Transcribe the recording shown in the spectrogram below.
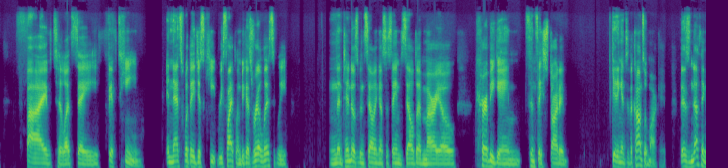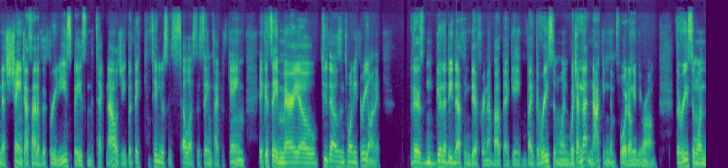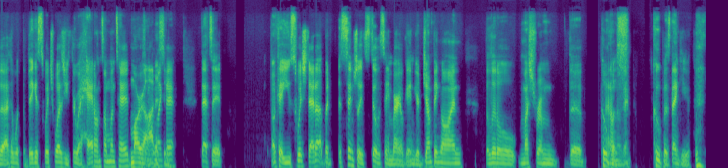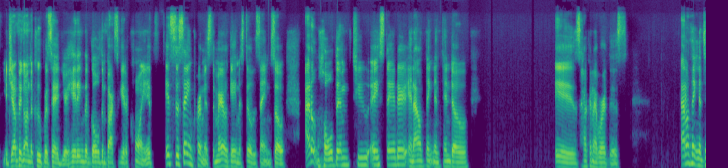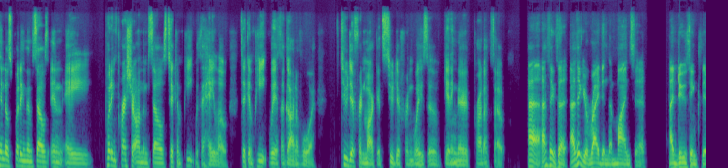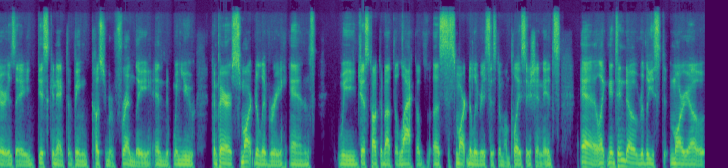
five to let's say 15. And that's what they just keep recycling because realistically, Nintendo's been selling us the same Zelda, Mario, Kirby game since they started getting into the console market. There's nothing that's changed outside of the 3D space and the technology, but they continuously sell us the same type of game. It could say Mario 2023 on it. There's going to be nothing different about that game. Like the recent one, which I'm not knocking them for, don't get me wrong. The recent one, the, I think what the biggest switch was, you threw a hat on someone's head. Mario Odyssey. Like that. That's it okay, you switch that up, but essentially it's still the same Mario game. You're jumping on the little mushroom, the Koopas. I don't know that. Koopas, thank you. You're jumping on the Koopa's head. You're hitting the golden box to get a coin. It's it's the same premise. The Mario game is still the same. So I don't hold them to a standard, and I don't think Nintendo is. How can I word this? I don't think Nintendo's putting themselves in a putting pressure on themselves to compete with a Halo, to compete with a God of War two different markets, two different ways of getting their products out. I, think that I think you're right in the mindset. I do think there is a disconnect of being customer friendly. And when you compare smart delivery and we just talked about the lack of a smart delivery system on PlayStation. It's uh, like Nintendo released Mario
